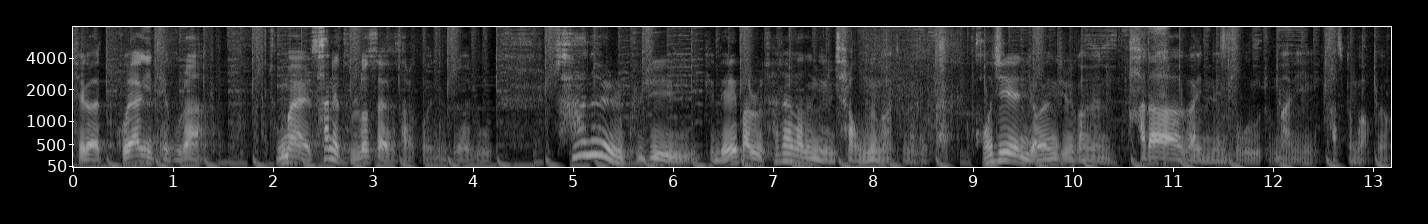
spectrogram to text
제가 고향이 대구라 정말 산에 둘러싸여서 살았거든요. 그래가지고 산을 굳이 이렇게 네 발로 찾아가는 일은 잘 없는 것 같아요. 그래서 거지엔 여행지를 가면 바다가 있는 쪽으로 좀 많이 갔었던 것 같고요.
